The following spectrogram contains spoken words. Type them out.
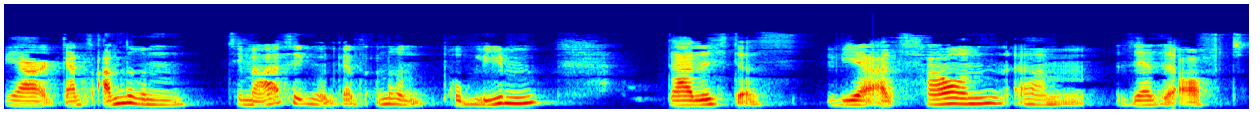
ja ganz anderen Thematiken und ganz anderen Problemen, dadurch, dass wir als Frauen ähm, sehr, sehr oft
